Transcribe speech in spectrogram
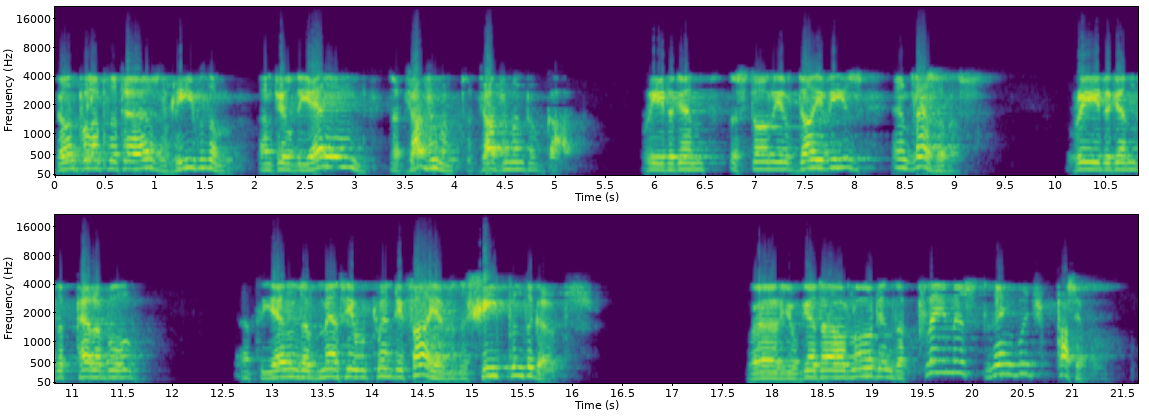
Don't pull up the tares, leave them until the end, the judgment, the judgment of God. Read again the story of Dives and Lazarus. Read again the parable at the end of Matthew 25, the sheep and the goats, where you get our Lord in the plainest language possible,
